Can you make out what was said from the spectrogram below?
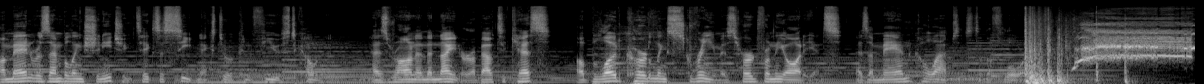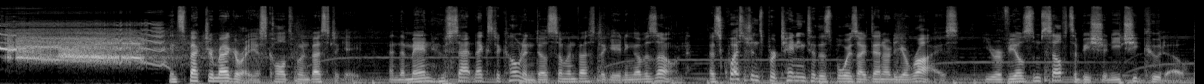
a man resembling Shinichi takes a seat next to a confused Conan. As Ran and the knight are about to kiss, a blood-curdling scream is heard from the audience as a man collapses to the floor. Inspector Megure is called to investigate, and the man who sat next to Conan does some investigating of his own. As questions pertaining to this boy's identity arise, he reveals himself to be Shinichi Kudo.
